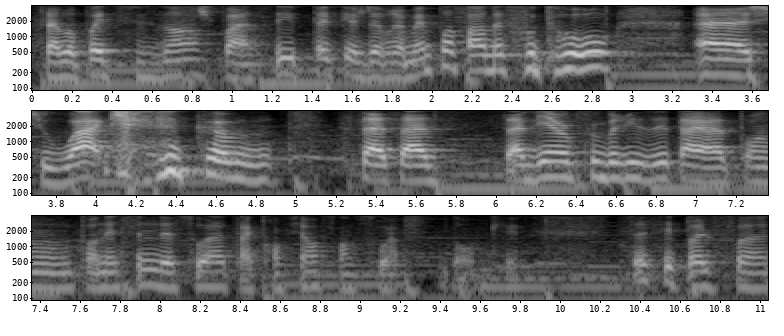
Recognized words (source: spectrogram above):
Ça va pas être suffisant, je suis pas assez. Peut-être que je devrais même pas faire de photos. Euh, je suis whack. comme ça, vient un peu briser ta, ton, estime de soi, ta confiance en soi. Donc, euh, ça, c'est pas le fun.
